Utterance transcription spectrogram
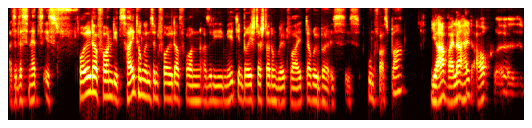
Also, das Netz ist voll davon, die Zeitungen sind voll davon, also, die Medienberichterstattung weltweit darüber ist ist unfassbar. Ja, weil er halt auch äh,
